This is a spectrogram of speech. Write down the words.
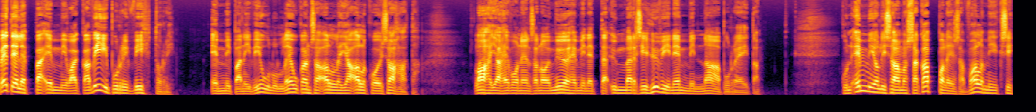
vetelepä Emmi vaikka Viipurin Vihtori. Emmi pani viulun leukansa alle ja alkoi sahata. Lahjahevonen sanoi myöhemmin, että ymmärsi hyvin Emmin naapureita. Kun Emmi oli saamassa kappaleensa valmiiksi,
